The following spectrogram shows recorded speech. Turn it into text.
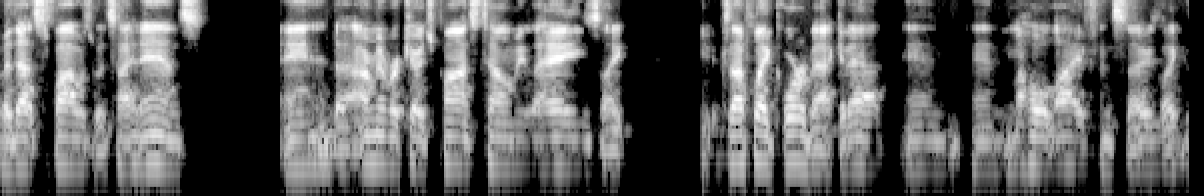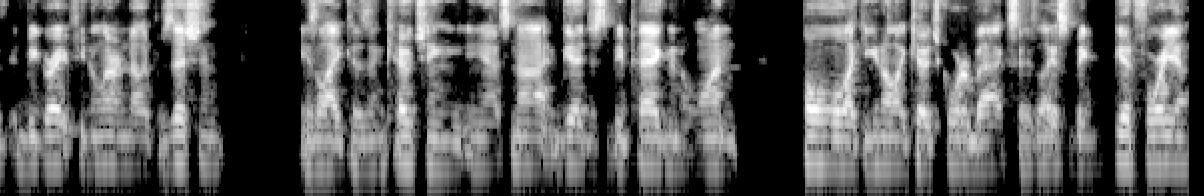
but that spot was with tight ends, and uh, I remember Coach Ponce telling me, like, hey, he's like, because I played quarterback at App and and my whole life, and so he's like, it'd be great for you to learn another position. He's like, because in coaching, you know, it's not good just to be pegged into one hole. Like you can only coach quarterbacks. So he's like, this would be good for you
